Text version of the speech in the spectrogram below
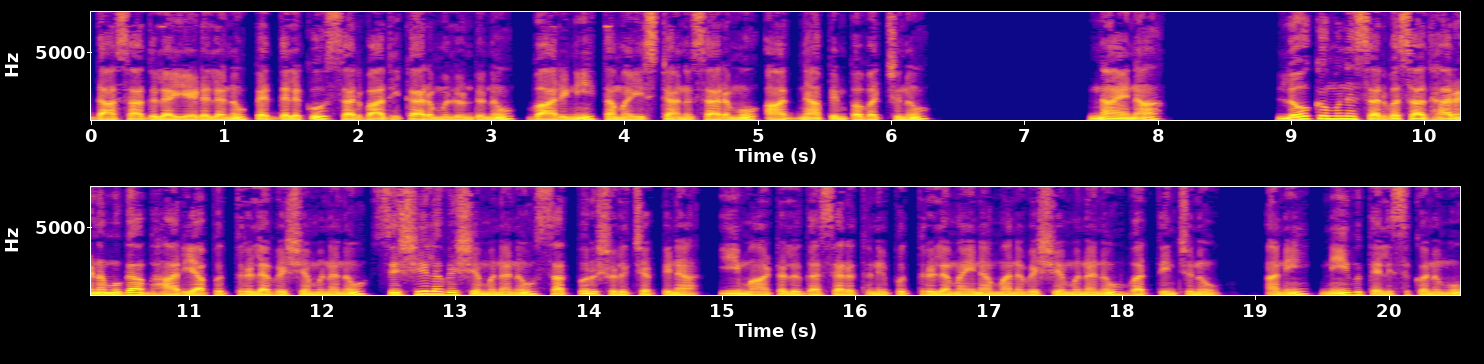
దాసాదుల ఏడలను పెద్దలకు సర్వాధికారములుండును వారిని తమ ఇష్టానుసారము ఆజ్ఞాపింపవచ్చును. నాయనా లోకమున సర్వసాధారణముగా భార్యాపుత్రుల విషయమునను శిష్యుల విషయమునను సత్పురుషులు చెప్పిన ఈ మాటలు దశరథుని పుత్రులమైన మన విషయమునను వర్తించును అని నీవు తెలుసుకొనుము.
